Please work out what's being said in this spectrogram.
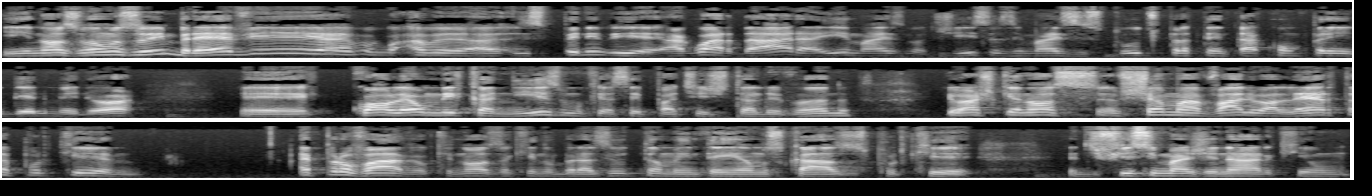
E nós vamos em breve aguardar aí mais notícias e mais estudos para tentar compreender melhor é, qual é o mecanismo que essa hepatite está levando. Eu acho que nós chama vale o alerta porque é provável que nós aqui no Brasil também tenhamos casos, porque é difícil imaginar que um,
